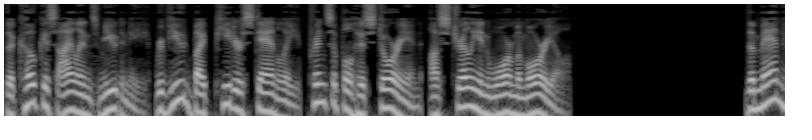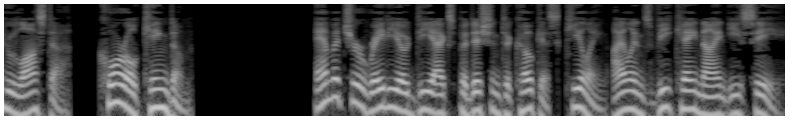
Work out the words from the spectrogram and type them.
The Cocos Islands Mutiny, reviewed by Peter Stanley Principal Historian, Australian War Memorial. The Man Who Lost a «Coral Kingdom» Amateur Radio DXpedition to Cocos Keeling Islands VK9 EC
